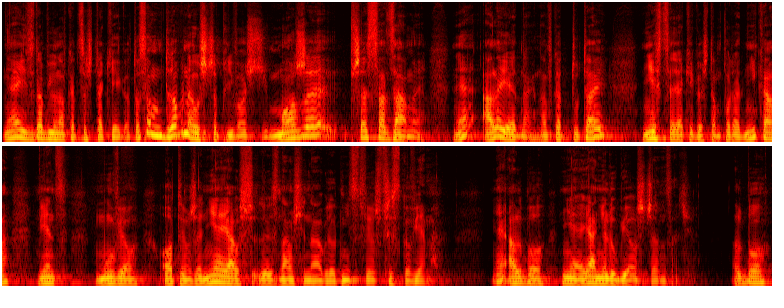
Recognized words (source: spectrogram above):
Nie? I zrobił na przykład coś takiego. To są drobne uszczypliwości. Może przesadzamy, nie? ale jednak. Na przykład tutaj nie chcę jakiegoś tam poradnika, więc mówią o tym, że nie, ja już znam się na ogrodnictwie, już wszystko wiem. Nie? Albo nie, ja nie lubię oszczędzać. Albo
